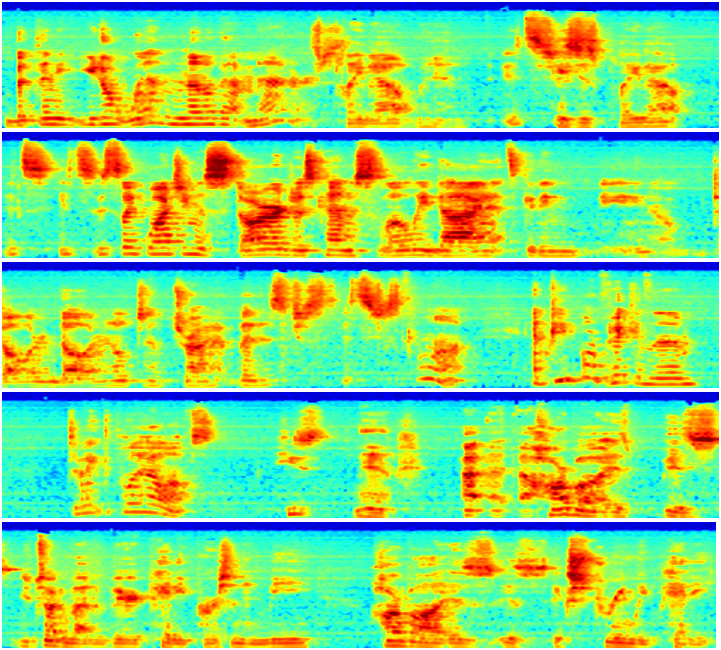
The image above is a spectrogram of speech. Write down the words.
but then you don't win. None of that matters. Played out, man. It's just He's just played out. It's it's it's like watching a star just kind of slowly die, and it's getting you know duller and duller, and it'll just try it. But it's just it's just come on, and people are picking them to make the playoffs. He's yeah. I, I, Harbaugh is is you're talking about a very petty person, and me. Harbaugh is is extremely petty,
